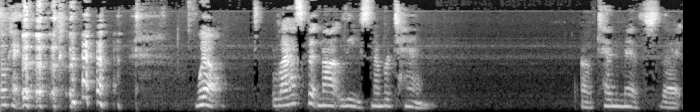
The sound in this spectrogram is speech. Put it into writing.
Okay. well, last but not least, number 10 of 10 myths that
